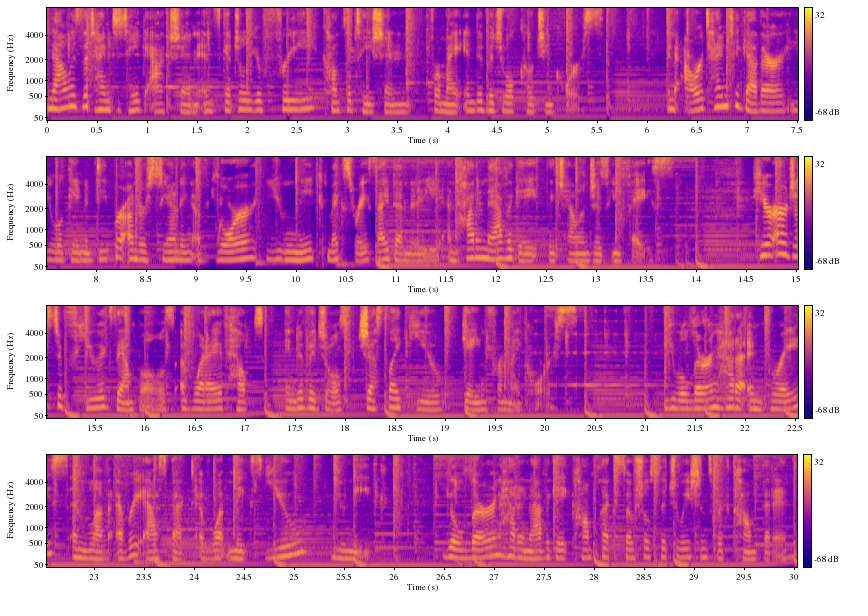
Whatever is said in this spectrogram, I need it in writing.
Now is the time to take action and schedule your free consultation for my individual coaching course. In our time together, you will gain a deeper understanding of your unique mixed race identity and how to navigate the challenges you face. Here are just a few examples of what I have helped individuals just like you gain from my course. You will learn how to embrace and love every aspect of what makes you unique. You'll learn how to navigate complex social situations with confidence.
